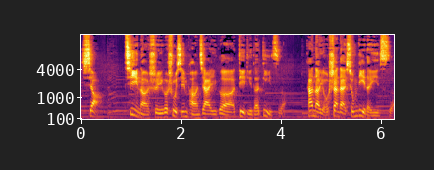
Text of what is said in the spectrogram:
孝。悌呢是一个竖心旁加一个弟弟的弟字，它呢有善待兄弟的意思。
